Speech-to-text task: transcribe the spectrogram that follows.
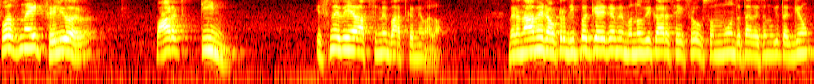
फ़र्स्ट नाइट फेल्यूर, पार्ट तीन, इसमें भी आपसे मैं बात करने वाला हूँ। मेरा नाम है डॉक्टर दीपक केड़कर मैं मनोविकार सेक्स रोग सम्मोहन तथा व्यसमुखी तज्ञ हूँ।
